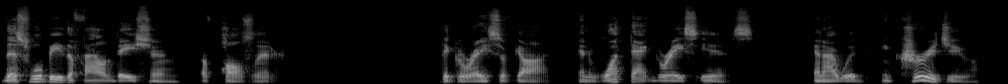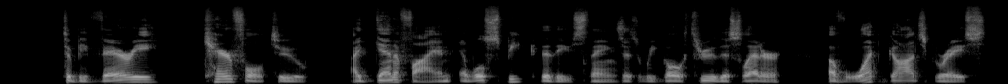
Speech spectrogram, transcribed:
This will be the foundation of Paul's letter. The grace of God and what that grace is. And I would encourage you to be very careful to identify, and, and we'll speak to these things as we go through this letter of what God's grace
